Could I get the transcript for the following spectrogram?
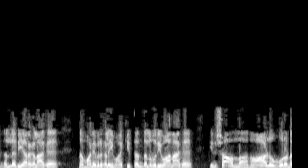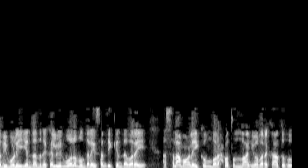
நல்லடியார்களாக நம் அனைவர்களையும் ஆக்கி தந்தல் புரிவானாக. இன்ஷா அல்லா நாளும் ஒரு நபிமொழி என்ற அந்த நிகழ்வின் மூலம் உங்களை சந்திக்கின்ற வரை அஸ்லாம் வலைக்கும் வரமத்துல்லாஹி வபரகாத்துஹூ.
